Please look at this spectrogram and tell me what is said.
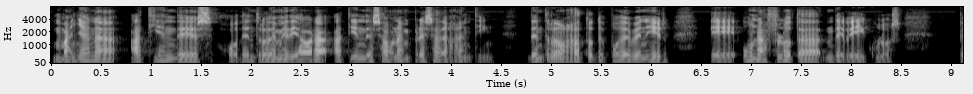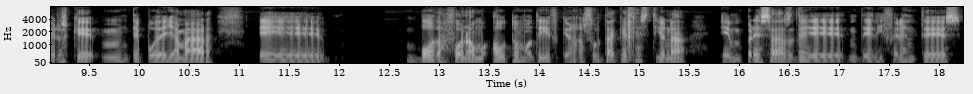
Mañana atiendes o dentro de media hora atiendes a una empresa de renting. Dentro de un rato te puede venir eh, una flota de vehículos pero es que mm, te puede llamar eh, Vodafone Automotive, que resulta que gestiona empresas de, diferentes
